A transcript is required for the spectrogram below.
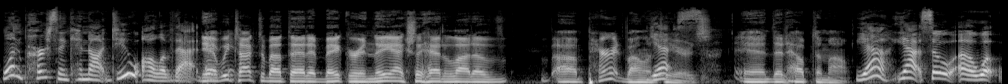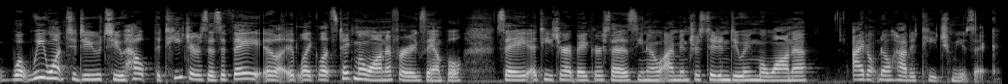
one person cannot do all of that. Yeah, And- we talked about that at Baker, and they actually had a lot of uh, parent volunteers and that helped them out. Yeah, yeah. So uh, what what we want to do to help the teachers is if they uh, like let's take Moana for example. Say a teacher at Baker says, you know, I'm interested in doing Moana. I don't know how to teach music,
